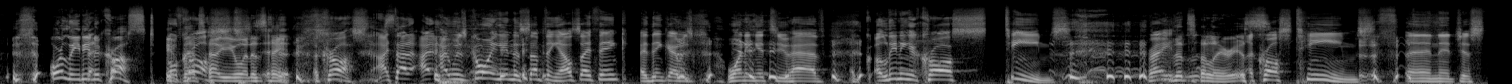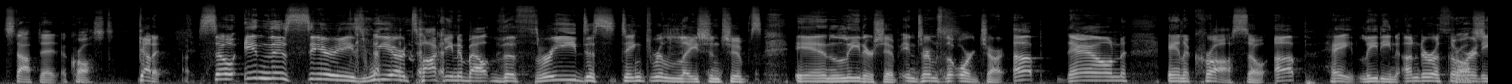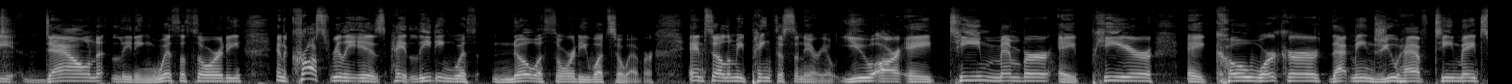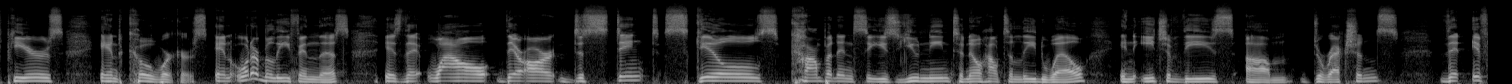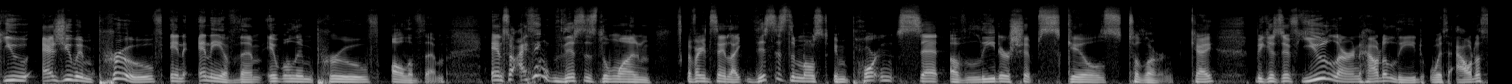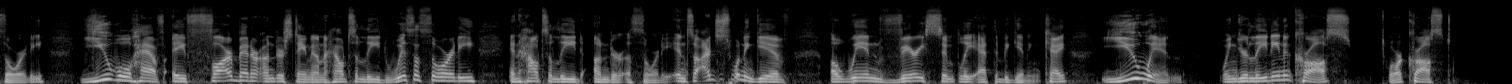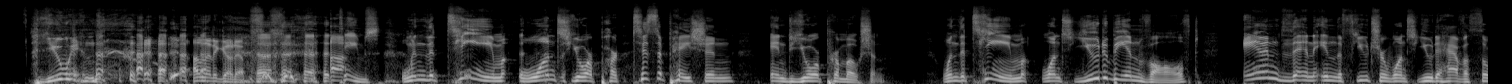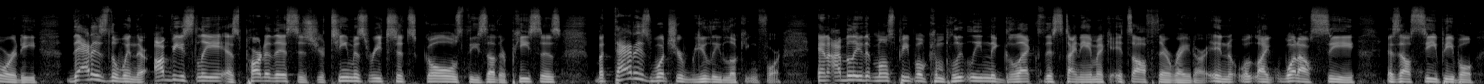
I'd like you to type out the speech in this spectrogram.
or leading across, if across. that's how you want to say it. across. I thought I, I was going into something else. I think. I think I was wanting it to have a, a leading across teams, right? That's hilarious. across teams, and it just stopped at across. Got it. So, in this series, we are talking about the three distinct relationships in leadership in terms of the org chart up, down, and across. So, up, hey, leading under authority, down, leading with authority, and across really is, hey, leading with no authority whatsoever. And so, let me paint the scenario. You are a team member, a peer, a co worker. That means you have teammates, peers, and co workers. And what our belief in this is that while there are distinct skills, competencies you need to know how to lead well in each of these um, directions, that if you, as you improve in any of them, it will improve all of them. And so I think this is the one, if I could say, like, this is the most important set of leadership skills to learn. Okay. Because if you learn how to lead without authority, you will have a far better understanding on how to lead with authority and how to lead under authority. And so I just want to give a win very simply at the beginning. Okay. You win when you're leading across or crossed. You win. I'll let it go now. Uh, teams. When the team wants your participation and your promotion. When the team wants you to be involved and then in the future wants you to have authority, that is the win there. Obviously, as part of this is your team has reached its goals, these other pieces, but that is what you're really looking for. And I believe that most people completely neglect this dynamic. It's off their radar. In like what I'll see is I'll see people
